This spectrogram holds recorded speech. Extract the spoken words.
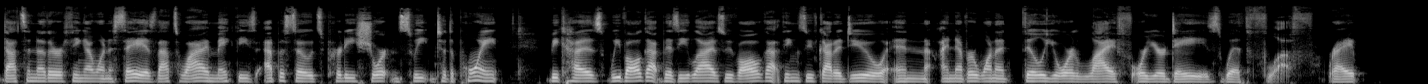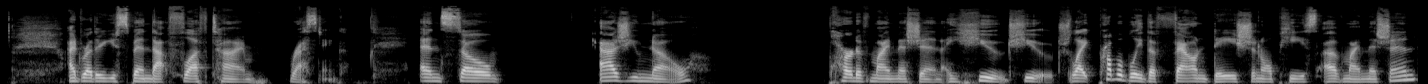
that's another thing I want to say is that's why I make these episodes pretty short and sweet and to the point because we've all got busy lives. We've all got things we've got to do. And I never want to fill your life or your days with fluff, right? I'd rather you spend that fluff time resting. And so as you know, part of my mission, a huge, huge, like probably the foundational piece of my mission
